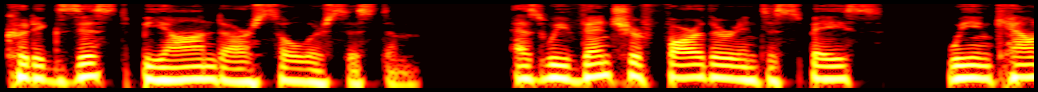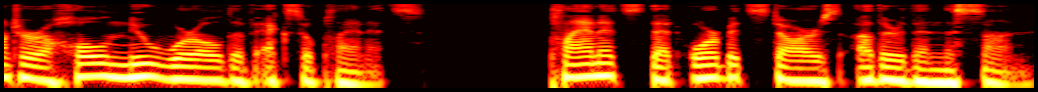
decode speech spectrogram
could exist beyond our solar system. As we venture farther into space, we encounter a whole new world of exoplanets. Planets that orbit stars other than the Sun.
